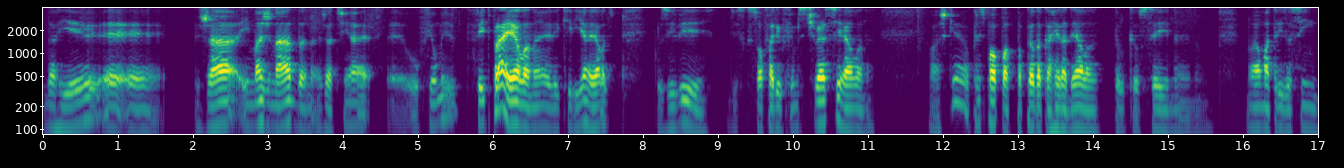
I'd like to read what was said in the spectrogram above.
Darrier, é, é, já imaginada, né? já tinha é, o filme feito para ela, né? Ele queria ela, inclusive disse que só faria o filme se tivesse ela, né? Eu acho que é o principal papel da carreira dela, pelo que eu sei, né? Não é uma atriz assim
